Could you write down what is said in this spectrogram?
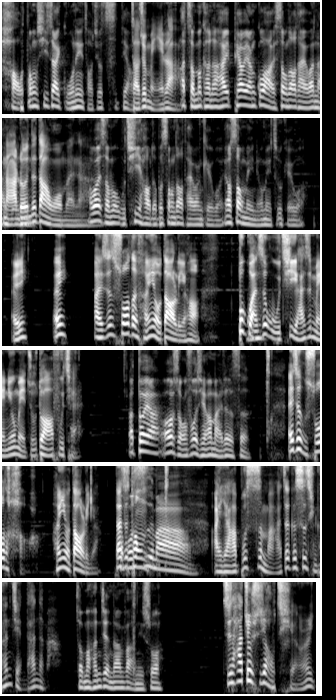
好东西在国内早就吃掉了，早就没了啊！怎么可能还漂洋过海送到台湾来？哪轮得到我们啊？为什么武器好的不送到台湾给我，要送美牛美猪给我？哎哎。哎，这说的很有道理哈，不管是武器还是美牛美猪都要付钱啊。对啊，我为什么付钱要买乐色？哎，这个说的好，很有道理啊。但是通是嘛？哎呀，不是嘛？这个事情很简单的嘛。怎么很简单法？你说，其实他就是要钱而已，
